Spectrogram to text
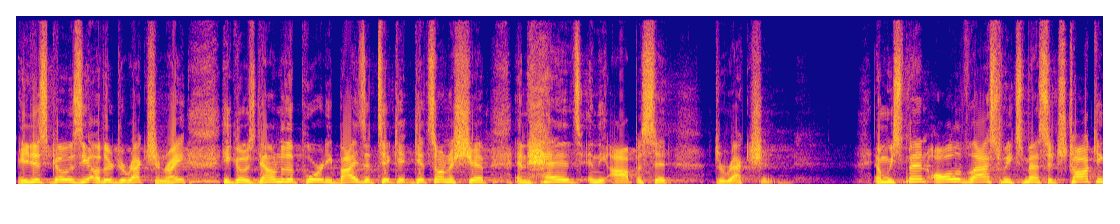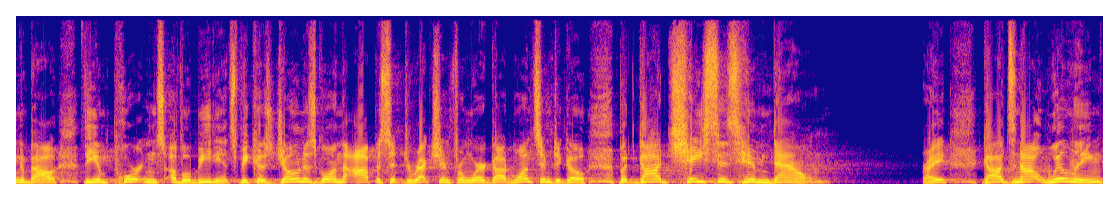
He just goes the other direction, right? He goes down to the port, he buys a ticket, gets on a ship, and heads in the opposite direction. And we spent all of last week's message talking about the importance of obedience because Jonah's going the opposite direction from where God wants him to go, but God chases him down. Right? God's not willing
